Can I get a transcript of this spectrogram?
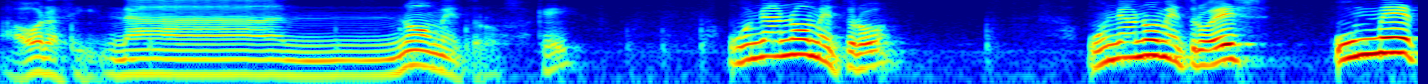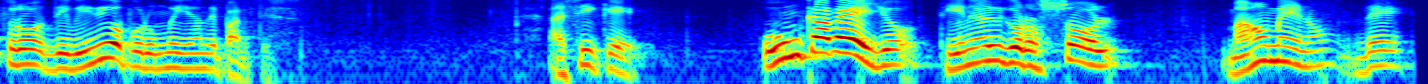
ahora sí, nanómetros, ¿ok? Un nanómetro, un nanómetro es un metro dividido por un millón de partes. Así que un cabello tiene el grosor más o menos de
